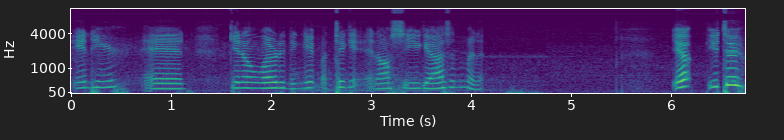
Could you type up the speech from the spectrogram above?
in here and get unloaded and get my ticket, and I'll see you guys in a minute. Yep, you too.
